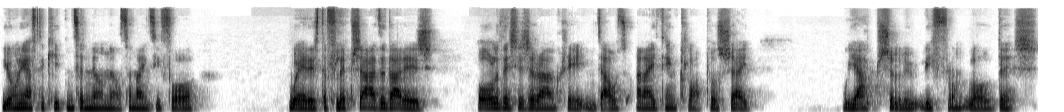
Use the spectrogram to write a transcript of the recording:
You only have to keep them to nil nil to 94. Whereas the flip side of that is all of this is around creating doubt. And I think Klopp will say, we absolutely front load this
